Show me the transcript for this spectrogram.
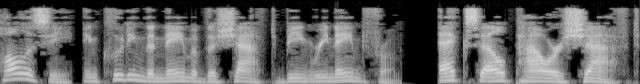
Policy, including the name of the shaft being renamed from XL Power Shaft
